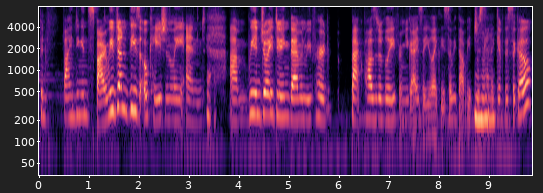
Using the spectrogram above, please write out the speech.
been finding inspiring. We've done these occasionally and yeah. um, we enjoy doing them and we've heard back positively from you guys that you like these. So we thought we'd just mm-hmm. kind of give this a go.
